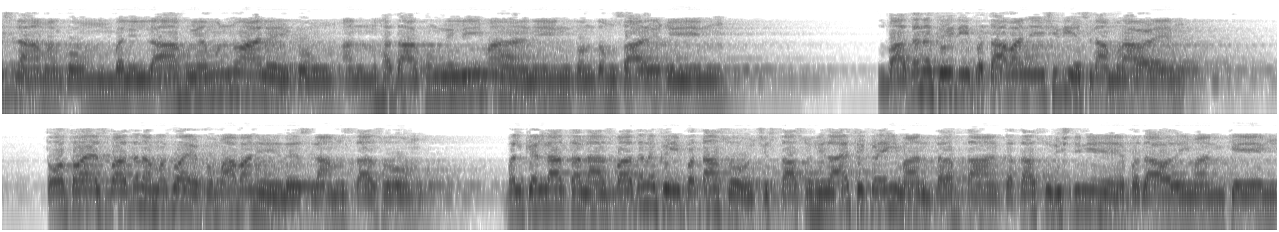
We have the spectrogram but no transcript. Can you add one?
إسلامكم، بل الله يمن عليكم أن هداكم للإيمان إن كنتم صادقين. زبادن کیدی پتاوانی شدی اسلام راوڑے تو تو اس بادن مکوائے پمابانی دے اسلام ستاسو۔ بلکہ اللہ تعالیٰ اس بادن کی پتا سو چستاسو ہدایت اکڑے ایمان طرف تا کتاسو رشتنی پداو ایمان کے۔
